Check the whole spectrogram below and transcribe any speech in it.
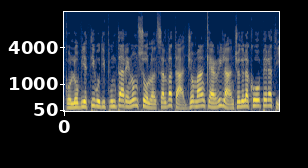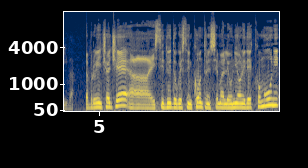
con l'obiettivo di puntare non solo al salvataggio ma anche al rilancio della cooperativa. La provincia CE ha istituito questo incontro insieme alle unioni dei comuni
